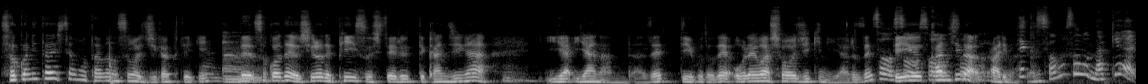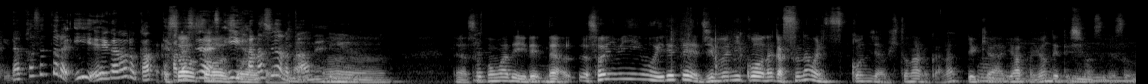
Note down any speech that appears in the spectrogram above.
そこに対しても多分すごい自覚的、うん。でそこで後ろでピースしてるって感じがうん。いや嫌なんだぜっていうことで俺は正直にやるぜっていう感じがありますね。そもそも泣け泣かせたらいい映画なのかって話じゃないですか。いい話なのかっていう、だからそこまで入れだからそういう意味も入れて自分にこうなんか素直に突っ込んじゃう人なのかなっていう気はうん。やっぱ読んでてしますねすごく。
